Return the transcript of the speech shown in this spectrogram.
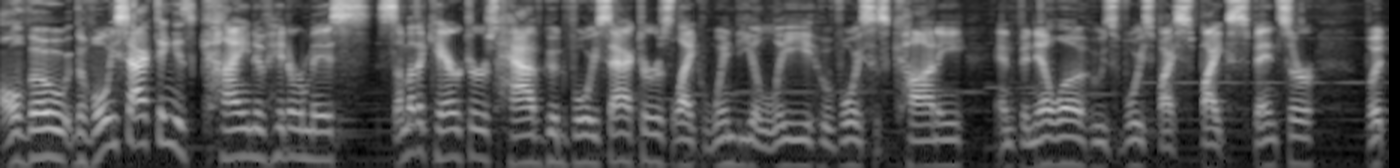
Although the voice acting is kind of hit or miss, some of the characters have good voice actors like Wendy Lee, who voices Connie, and Vanilla, who's voiced by Spike Spencer, but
